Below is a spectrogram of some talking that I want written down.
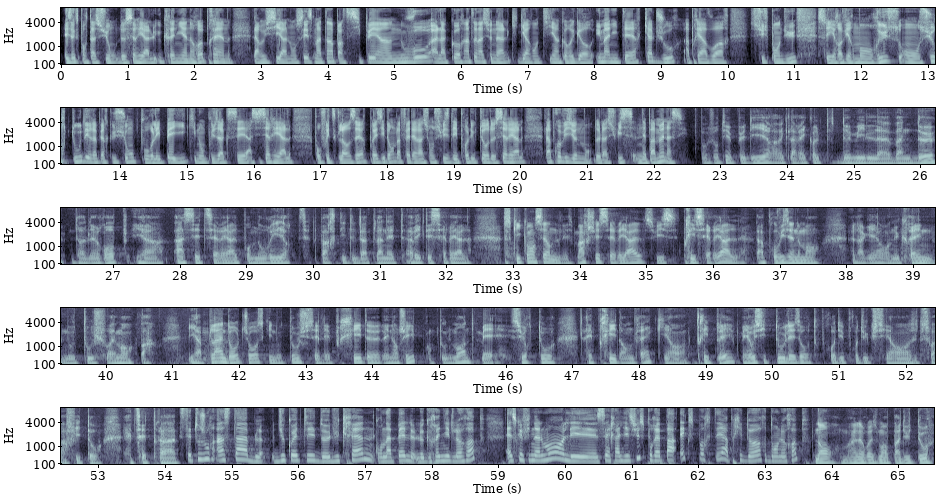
Les exportations de céréales ukrainiennes reprennent. La Russie a annoncé ce matin participer à un nouveau à l'accord international qui garantit un corridor humanitaire quatre jours après avoir suspendu. Ces revirements russes ont surtout des répercussions pour les pays qui n'ont plus accès à ces céréales. Pour Fritz Glauser, président de la Fédération suisse des producteurs de céréales, l'approvisionnement de la Suisse n'est pas menacé. Aujourd'hui, on peut dire, avec la récolte 2022, dans l'Europe, il y a assez de céréales pour nourrir cette partie de la planète avec des céréales. Ce qui concerne les marchés céréales suisses, prix céréales, approvisionnement, la guerre en Ukraine nous touche vraiment pas. Il y a plein d'autres choses qui nous touchent, c'est les prix de l'énergie, comme tout le monde, mais surtout les prix d'engrais qui ont triplé, mais aussi tous les autres produits de production, soit phyto, etc. C'est toujours instable du côté de l'Ukraine, qu'on appelle le grenier de l'Europe. Est-ce que finalement les céréaliers suisses pourraient pas exporter à prix d'or dans l'Europe? Non, malheureusement pas du tout.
